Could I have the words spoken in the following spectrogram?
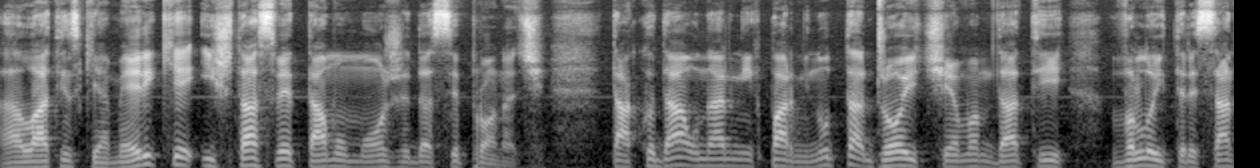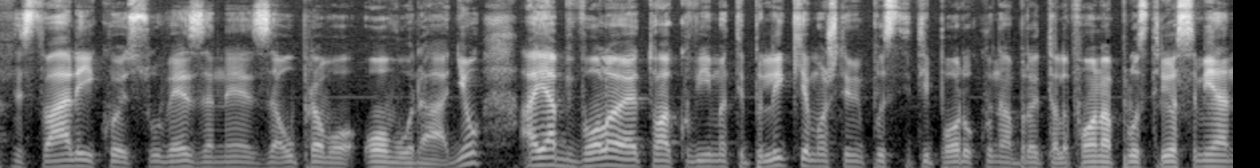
Latinske Amerike i šta sve tamo može da se pronađe. Tako da u narednih par minuta Joy će vam dati vrlo interesantne stvari koje su vezane za upravo ovu radnju, a ja bih volao, eto, ako vi imate prilike, možete mi pustiti poruku na broj telefona plus 381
